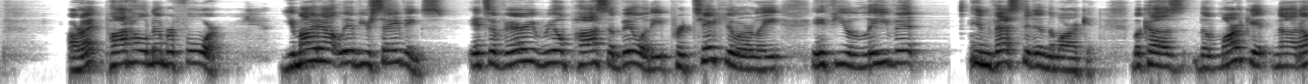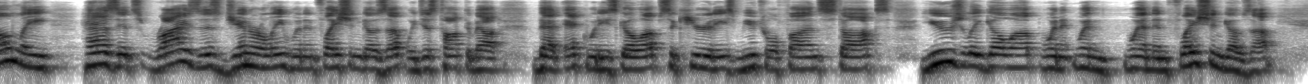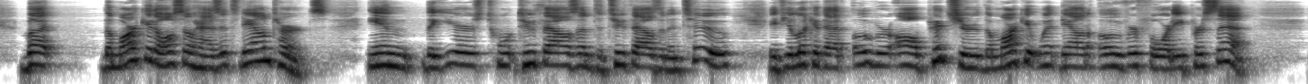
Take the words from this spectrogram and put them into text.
All right, pothole number four you might outlive your savings. It's a very real possibility, particularly if you leave it invested in the market because the market not only has its rises generally when inflation goes up. We just talked about that equities go up, securities, mutual funds, stocks usually go up when it, when when inflation goes up. But the market also has its downturns. In the years 2000 to 2002, if you look at that overall picture, the market went down over 40%.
